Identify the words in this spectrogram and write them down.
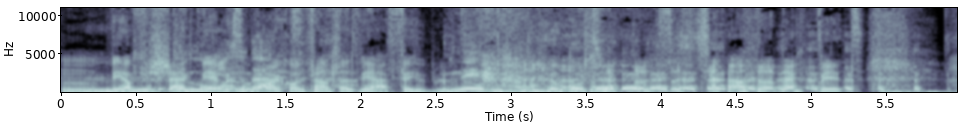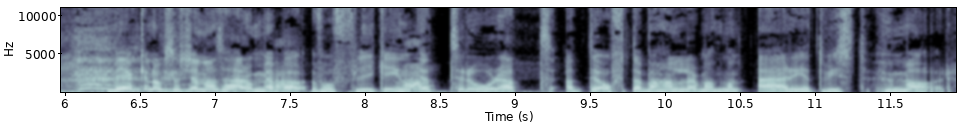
Mm. Vi har försökt, vi har liksom bara kommit fram till att vi är ful. Nej. Så jävla deppigt. Men jag kan också känna så här, om jag bara får flika in, Ja. jag tror att, att det ofta handlar om att man är i ett visst humör.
